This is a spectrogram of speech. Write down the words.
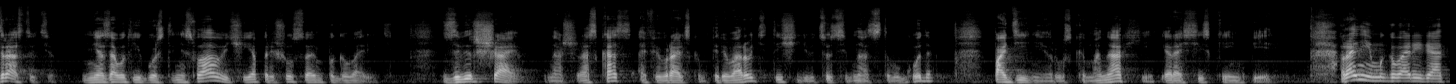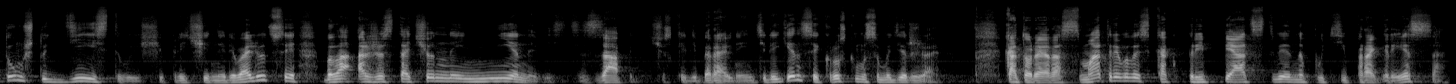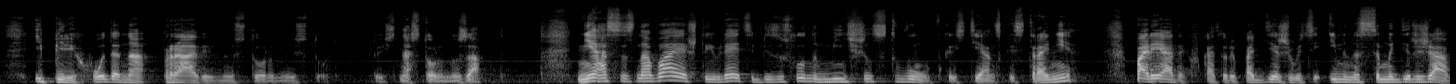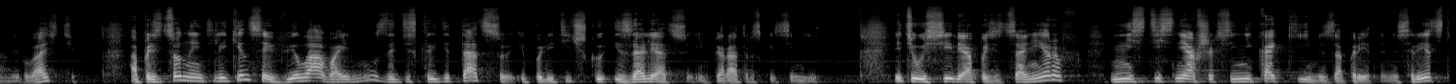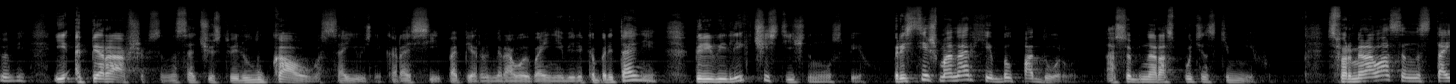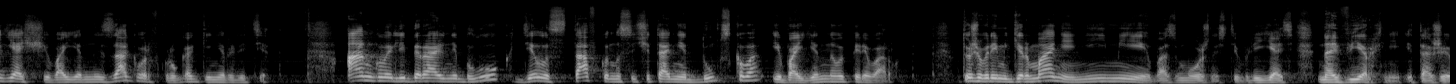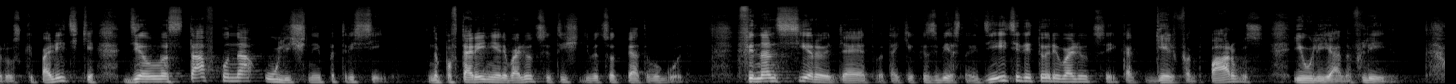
Здравствуйте. Меня зовут Егор Станиславович, и я пришел с вами поговорить. Завершаем наш рассказ о февральском перевороте 1917 года, падении русской монархии и Российской империи. Ранее мы говорили о том, что действующей причиной революции была ожесточенная ненависть западнической либеральной интеллигенции к русскому самодержавию которая рассматривалась как препятствие на пути прогресса и перехода на правильную сторону истории, то есть на сторону Запада. Не осознавая, что является безусловным меньшинством в крестьянской стране, порядок, в который поддерживается именно самодержавной властью, оппозиционная интеллигенция ввела войну за дискредитацию и политическую изоляцию императорской семьи. Эти усилия оппозиционеров, не стеснявшихся никакими запретными средствами и опиравшихся на сочувствие лукавого союзника России по Первой мировой войне Великобритании, привели к частичному успеху. Престиж монархии был подорван, особенно распутинским мифом. Сформировался настоящий военный заговор в кругах генералитета. Англо-либеральный блок делал ставку на сочетание думского и военного переворота. В то же время Германия, не имея возможности влиять на верхние этажи русской политики, делала ставку на уличные потрясения, на повторение революции 1905 года финансируя для этого таких известных деятелей той революции, как Гельфанд Парвус и Ульянов Ленин.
